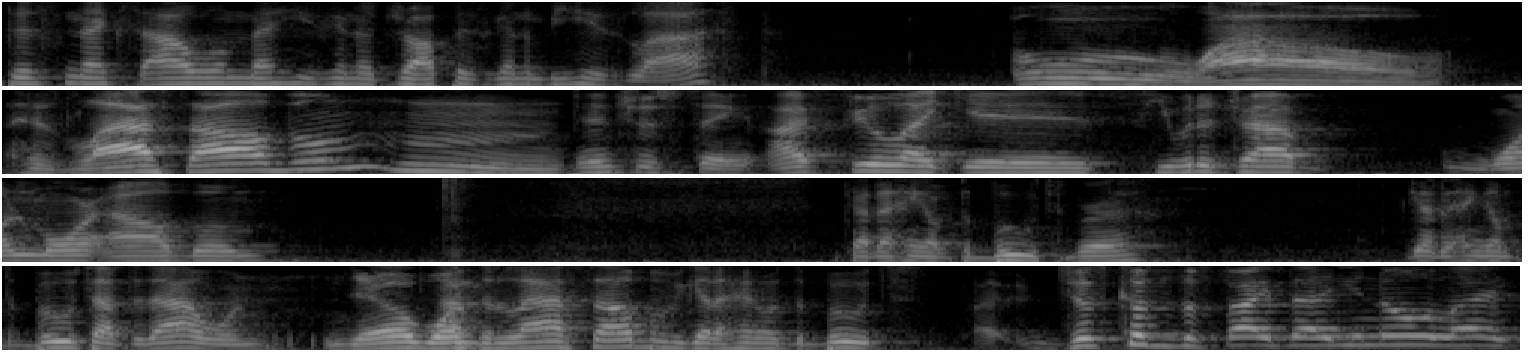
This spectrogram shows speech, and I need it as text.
this next album that he's gonna drop is gonna be his last? Oh wow, his last album. Hmm, interesting. I feel like if he would have dropped one more album, gotta hang up the boots, bruh. Gotta hang up the boots after that one. Yeah, one after the last album, you gotta hang up the boots. Uh, just because of the fact that you know, like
